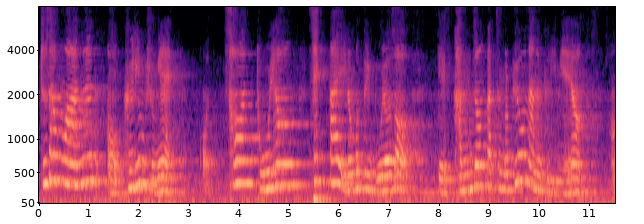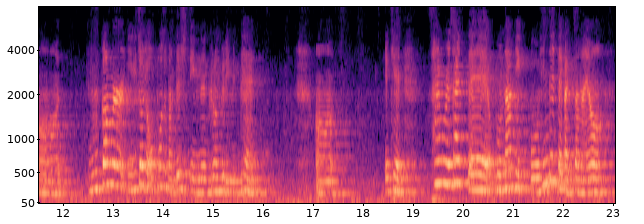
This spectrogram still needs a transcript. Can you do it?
추사모아는 어, 그림 중에 어, 선, 도형, 색깔 이런 것들이 모여서 이렇게 감정 같은 걸 표현하는 그림이에요. 어, 물감을 이리저리 엎어서 만들 수도 있는 그런 그림인데, 어, 이렇게 삶을 살 때 고난이 있고 힘들 때가 있잖아요.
